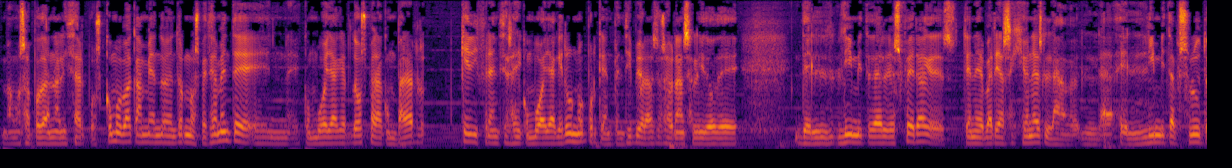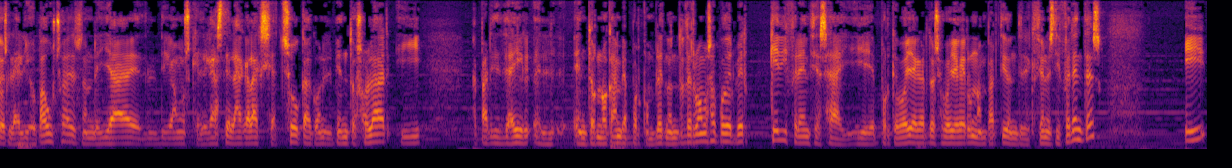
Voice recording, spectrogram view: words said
vamos a poder analizar pues cómo va cambiando el entorno, especialmente en, con Voyager 2 para comparar qué diferencias hay con Voyager 1, porque en principio las dos habrán salido de, del límite de la heliosfera, que tiene varias regiones. el límite absoluto es la heliopausa, es donde ya digamos que el gas de la galaxia choca con el viento solar y a partir de ahí el entorno cambia por completo. Entonces vamos a poder ver qué diferencias hay, porque Voyager 2 y Voyager 1 han partido en direcciones diferentes y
